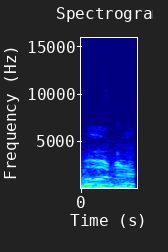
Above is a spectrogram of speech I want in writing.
Couldn't.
